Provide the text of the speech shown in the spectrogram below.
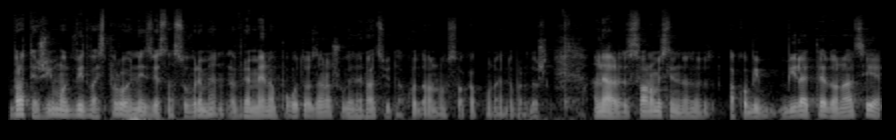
brate, živimo u 2021. neizvjesna su vremena, pogotovo za našu generaciju, tako da ono, svaka kuna je dobro došla. Ali ne, stvarno mislim, ako bi bile te donacije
